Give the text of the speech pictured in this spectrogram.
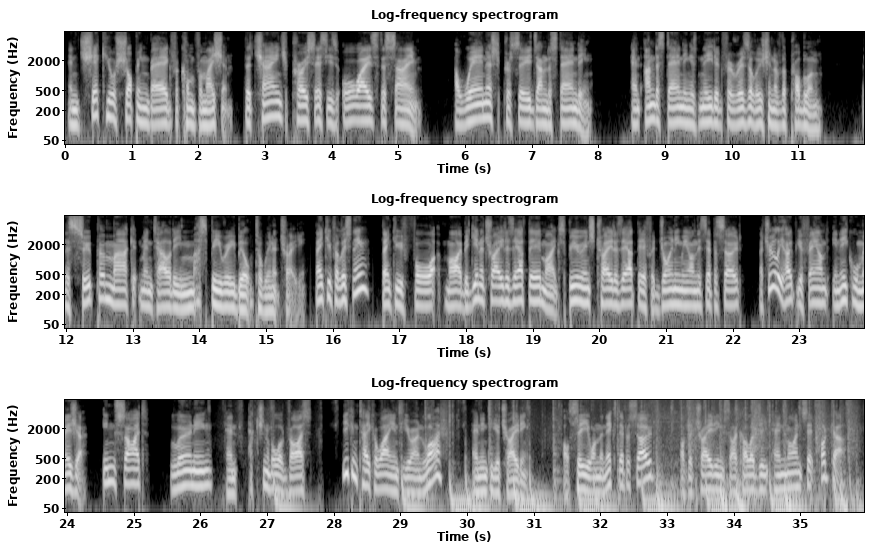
and check your shopping bag for confirmation. The change process is always the same. Awareness precedes understanding and understanding is needed for resolution of the problem. The supermarket mentality must be rebuilt to win at trading. Thank you for listening. Thank you for my beginner traders out there, my experienced traders out there for joining me on this episode. I truly hope you found in equal measure insight, learning, and actionable advice you can take away into your own life and into your trading. I'll see you on the next episode of the Trading Psychology and Mindset Podcast.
